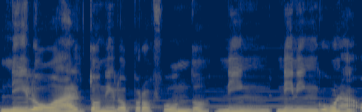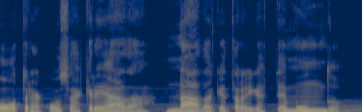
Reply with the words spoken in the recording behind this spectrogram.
ni lo alto ni lo profundo, ni, ni, ninguna otra cosa creada, nada que traiga este mundo,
